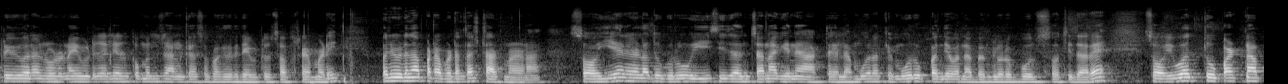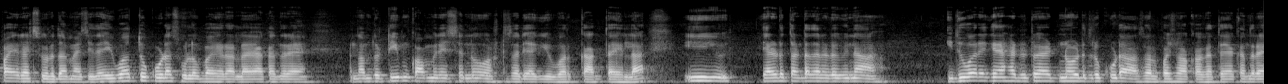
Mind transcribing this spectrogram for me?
ಪ್ರಿವ್ಯೂವನ್ನು ನೋಡೋಣ. ಈ ವಿಡಿಯೋದಲ್ಲಿ ಅದಕ್ಕೆ ಮೊದಲು ಚಾನಲ್ ಕೆಲಸ ಆಗಿದ್ರೆ ದಯವಿಟ್ಟು ಸಬ್ಸ್ಕ್ರೈಬ್ ಮಾಡಿ. ಬನ್ನಿ, ವಿಡಿಯೋನ ಪಟಪಟ ಅಂತ ಸ್ಟಾರ್ಟ್ ಮಾಡೋಣ. ಸೊ ಏನು ಹೇಳೋದು ಗುರು, ಈ ಸೀಸನ್ ಚೆನ್ನಾಗೇನೇ ಆಗ್ತಾ ಇಲ್ಲ. ಮೂರಕ್ಕೆ ಮೂರು ಪಂದ್ಯವನ್ನು ಬೆಂಗಳೂರು ಬುಲ್ಸ್ ಸೋತಿದ್ದಾರೆ. ಸೊ ಇವತ್ತು ಪಟ್ನಾ ಪೈರೇಟ್ಸ್ ವಿರುದ್ಧ ಮ್ಯಾಚ್ ಇದೆ. ಇವತ್ತು ಕೂಡ ಸುಲಭ ಇರಲ್ಲ. ಯಾಕಂದರೆ ನಮ್ಮದು ಟೀಮ್ ಕಾಂಬಿನೇಷನ್ನು ಅಷ್ಟು ಸರಿಯಾಗಿ ವರ್ಕ್ ಆಗ್ತಾ ಇಲ್ಲ. ಈ ಎರಡು ತಂಡದ ನಡುವಿನ ಇದುವರೆಗೆ ಹೆಡ್ ಟು ಹೆಡ್ ನೋಡಿದ್ರು ಕೂಡ ಸ್ವಲ್ಪ ಶಾಕ್ ಆಗುತ್ತೆ. ಯಾಕಂದರೆ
